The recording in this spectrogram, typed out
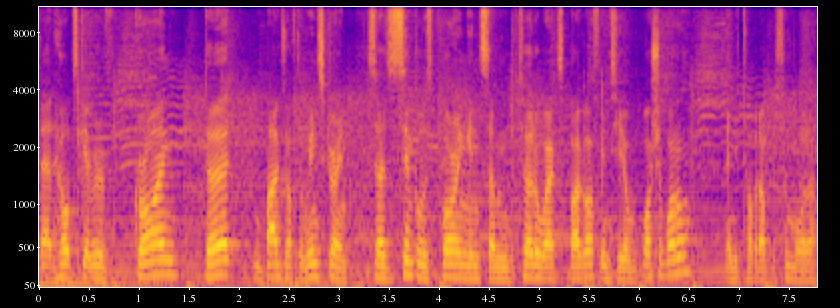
that helps get rid of grime, dirt, and bugs off the windscreen. So it's as simple as pouring in some Turtle Wax Bug Off into your washer bottle, then you top it up with some water.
